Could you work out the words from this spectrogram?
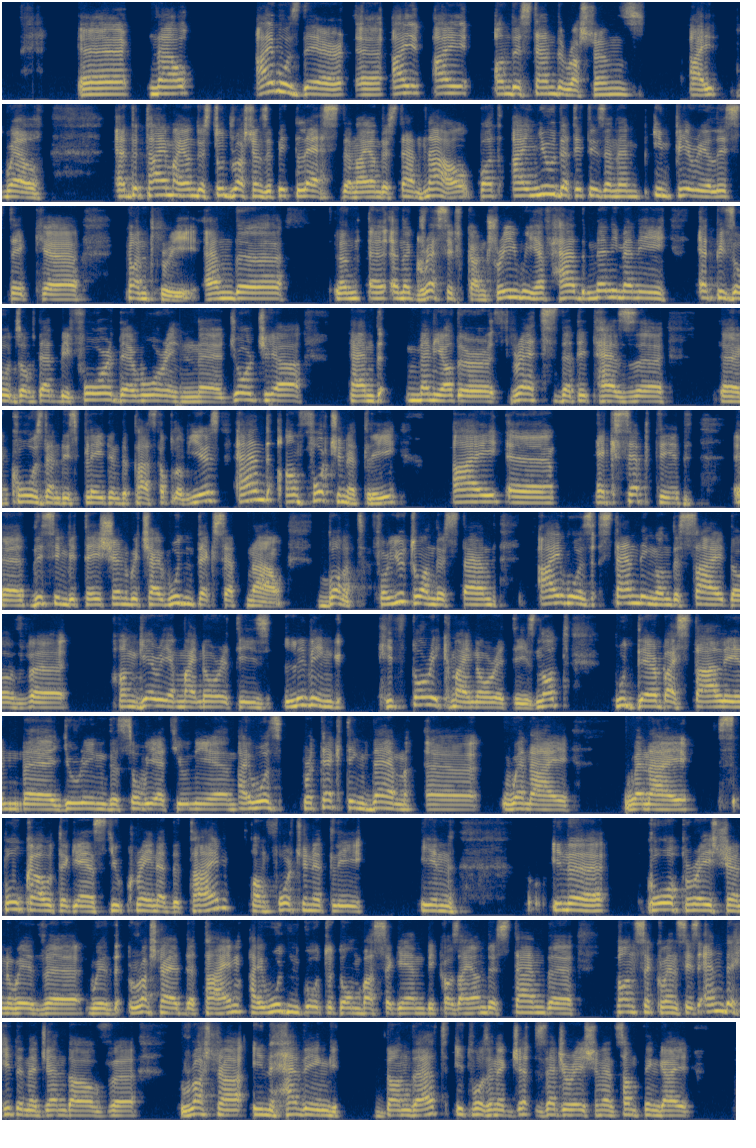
Uh, now, I was there. Uh, I I understand the Russians. I well, at the time I understood Russians a bit less than I understand now, but I knew that it is an imperialistic uh, country and uh, an, an, aggressive country. We have had many many episodes of that before. There were in uh, Georgia and many other threats that it has. Uh, uh, caused and displayed in the past couple of years. And unfortunately, I uh, accepted uh, this invitation, which I wouldn't accept now. But for you to understand, I was standing on the side of uh, Hungarian minorities, living historic minorities, not put there by Stalin uh, during the Soviet Union. I was protecting them uh, when I when I spoke out against Ukraine at the time. Unfortunately, in in a cooperation with uh, with Russia at the time, I wouldn't go to Donbass again because I understand the consequences and the hidden agenda of uh, Russia in having done that. It was an exaggeration and something I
